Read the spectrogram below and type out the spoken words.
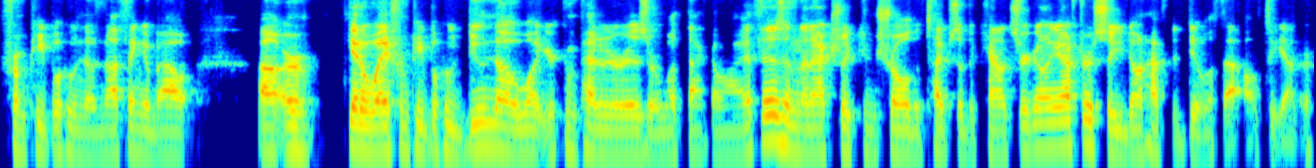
from people who know nothing about uh, or get away from people who do know what your competitor is or what that Goliath is, and then actually control the types of accounts you're going after so you don't have to deal with that altogether.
